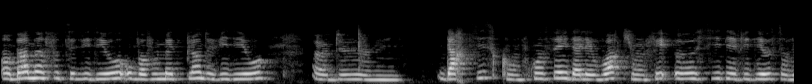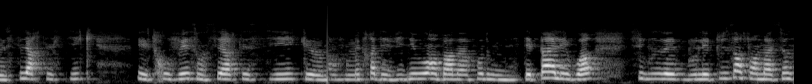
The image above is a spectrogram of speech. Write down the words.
en barre d'infos de cette vidéo, on va vous mettre plein de vidéos de d'artistes qu'on vous conseille d'aller voir qui ont fait eux aussi des vidéos sur le style artistique et trouver son style artistique. Euh, on vous mettra des vidéos en barre d'infos, donc n'hésitez pas à aller voir. Si vous voulez plus d'informations,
